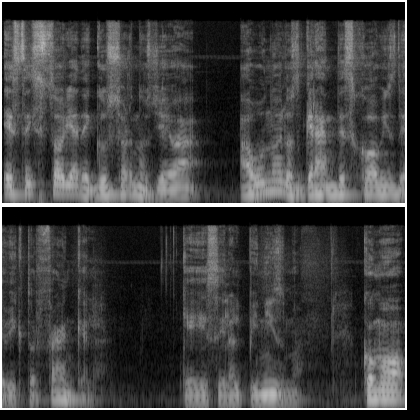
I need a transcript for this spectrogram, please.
esta historia de Gusser nos lleva a uno de los grandes hobbies de Viktor Frankl, que es el alpinismo. Como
